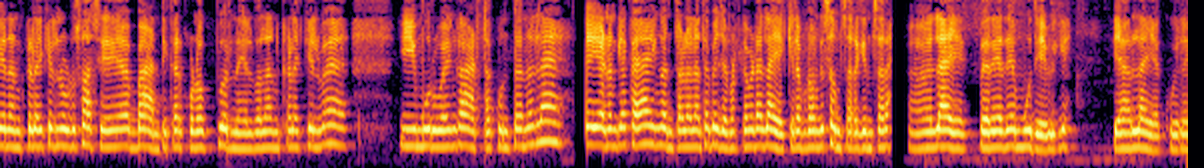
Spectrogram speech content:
ಏನು ಅನ್ಕೊಳಕಿಲ್ಲ ನೋಡು ಸೊಸೆ ಬಾಂಟಿ ಕರ್ಕೊಂಡೋಗಿ ಬರ್ನೇ ಇಲ್ವಲ್ಲ ಅನ್ಕೊಳಕಿಲ್ವ? ಈ ಮೂರು ಹಿಂಗೆ ಆಡ್ತಾ ಕುಂತಾನಲ್ಲ? ಏನಂಗ್ಯಾಕ ಹಿಂಗೆ ಅಂತಾಳಲ್ಲ ಅಂತ ಬೇಜಾರು ಮಾಡ್ಕೊಬೇಡ ಲಾಯಕ್ಕಿಲ್ಲ ಬಿಡು ಹಂಗೆ ಸಂಸಾರ ಗಿಂಸಾರ. ಲಾಯಕ್ ಬೇರೆ ಅದೇ ಮುದೇವಿಗೆ ಯಾವ ಲಾಯಕ್ಕೂ ಇಲ್ಲ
